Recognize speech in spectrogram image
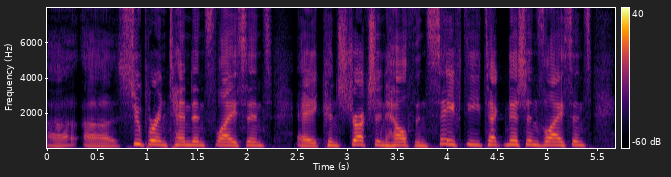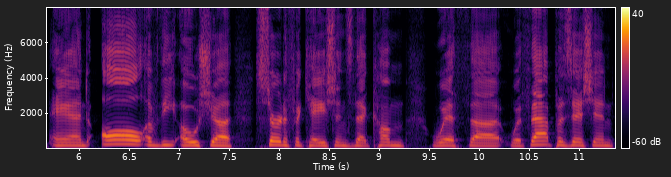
uh, uh, superintendent's license, a construction health and safety technician's license, and all of the OSHA certifications that come with uh, with that position,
